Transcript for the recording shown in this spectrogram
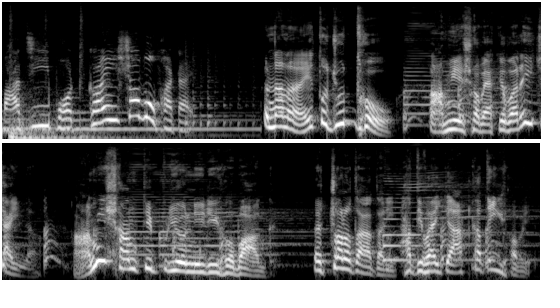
বাজি, পটকা সবও ফাটায়। না না, এ তো যুদ্ধ। আমি এসব একেবারেই চাই না। আমি শান্তিপ্রিয় নিরীহ বাঘ। চলো তাড়াতাড়ি হাতি ভাইকে আটকাতেই হবে।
